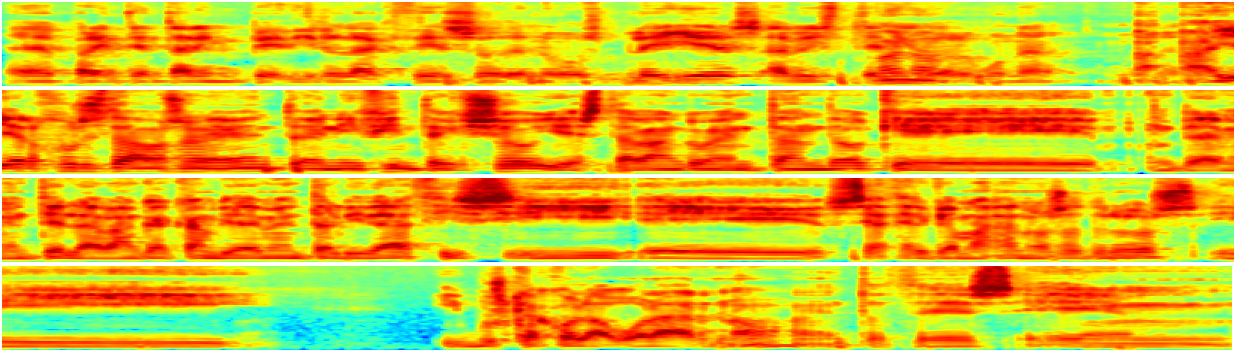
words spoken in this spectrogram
eh, para intentar impedir el acceso de nuevos players? ¿Habéis tenido bueno, alguna? No sé. Ayer justo estábamos en un evento en eFintech Show y estaban comentando que realmente la banca cambia de mentalidad y sí eh, se acerca más a nosotros y, y busca colaborar, ¿no? Entonces, eh,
